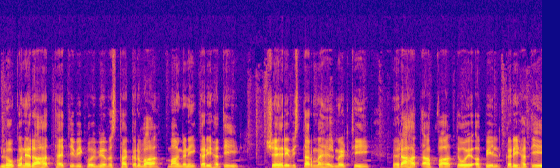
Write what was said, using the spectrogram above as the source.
લોકોને રાહત થાય તેવી કોઈ વ્યવસ્થા કરવા માંગણી કરી હતી. શહેરી વિસ્તારમાં હેલ્મેટથી રાહત આપવા તેઓએ અપીલ કરી હતી.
